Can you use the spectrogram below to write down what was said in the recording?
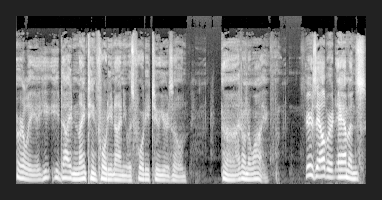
early. He, he died in 1949. He was 42 years old. Uh, I don't know why. Here's Albert Ammons,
